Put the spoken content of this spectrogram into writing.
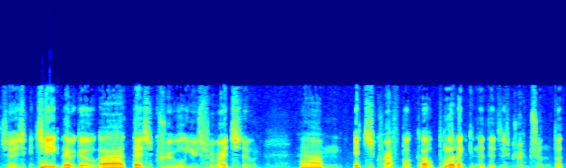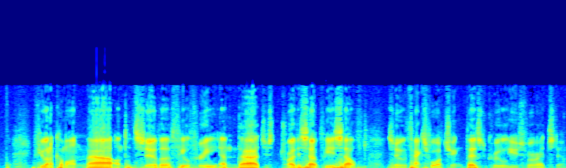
So as you can see, there we go. Uh, there's a crew we'll use for redstone. Um, it's Craftbook. I'll put a link in the, the description. But if you want to come on uh, onto the server, feel free and uh, just try this out for yourself. So thanks for watching. The cruel use for redstone.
